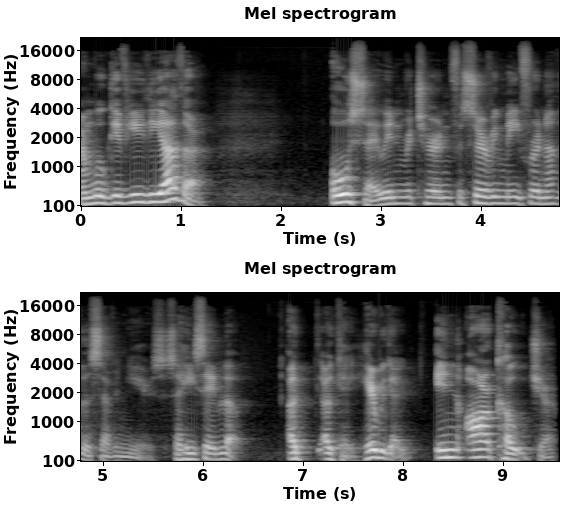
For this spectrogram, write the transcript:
and will give you the other. Also, in return for serving me for another seven years. So he's saying, look, okay, here we go. In our culture,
